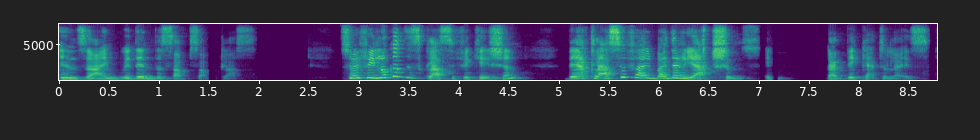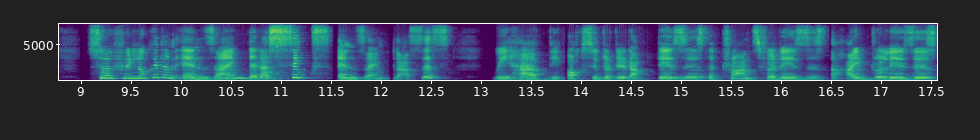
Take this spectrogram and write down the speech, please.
enzyme within the sub-subclass. So if we look at this classification, they are classified by the reactions that they catalyze. So if we look at an enzyme, there are six enzyme classes. We have the oxidoreductases, the transferases, the hydrolases,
